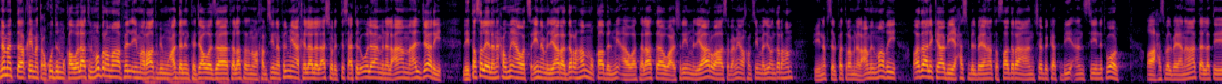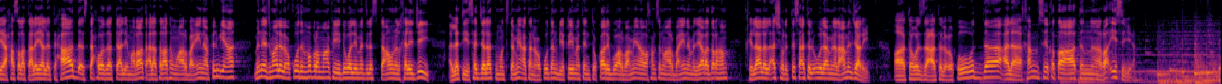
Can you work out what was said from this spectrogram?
نمت قيمة عقود المقاولات المبرمة في الإمارات بمعدل تجاوز 53% خلال الأشهر التسعة الأولى من العام الجاري لتصل إلى نحو 190 مليار درهم مقابل 123 مليار و750 مليون درهم في نفس الفترة من العام الماضي وذلك بحسب البيانات الصادرة عن شبكة BNC Network. وحسب البيانات التي حصلت عليها الاتحاد استحوذت الإمارات على 43% من إجمالي العقود المبرمة في دول مجلس التعاون الخليجي التي سجلت مجتمعة عقودا بقيمة تقارب 445 مليار درهم خلال الأشهر التسعة الأولى من العام الجاري. وتوزعت العقود على خمس قطاعات رئيسية.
